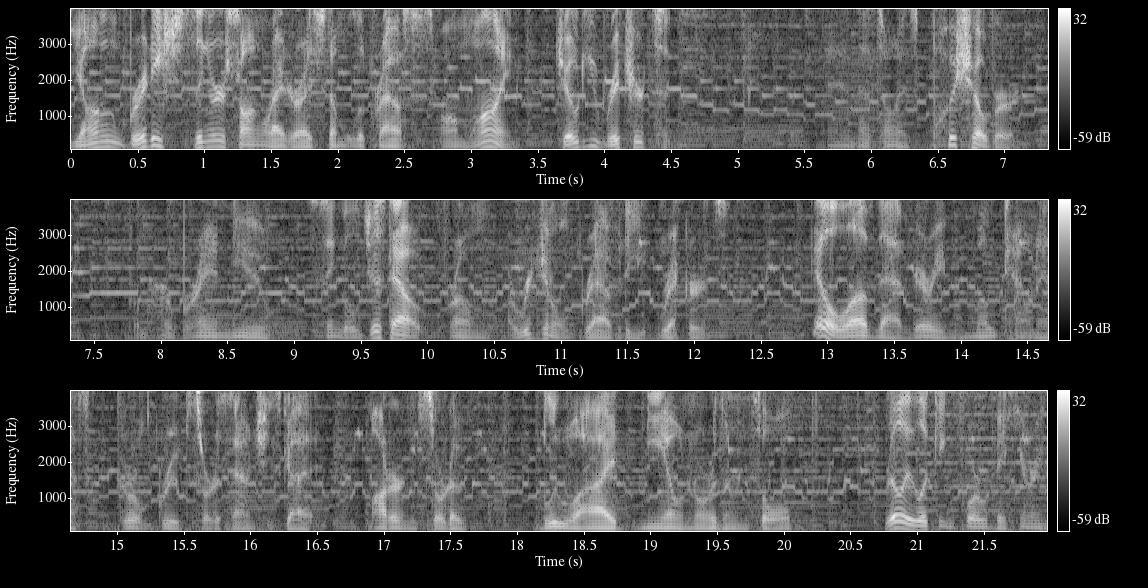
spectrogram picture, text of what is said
young British singer songwriter I stumbled across online, Jodie Richardson. And that's on his Pushover from her brand new single just out from Original Gravity Records. Gotta love that very Motown esque girl group sort of sound she's got. Modern, sort of blue eyed, neo northern soul. Really looking forward to hearing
